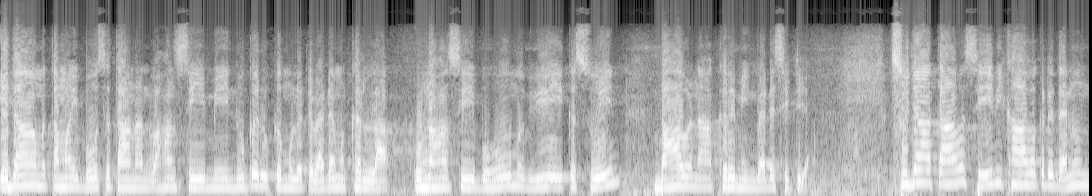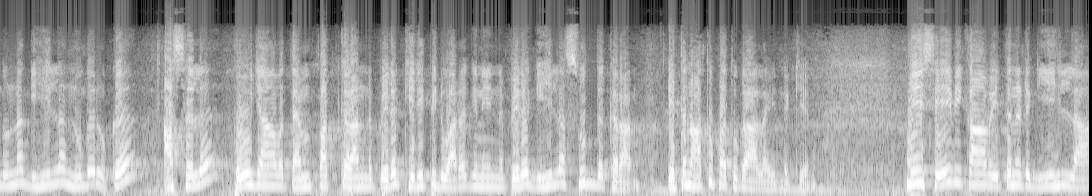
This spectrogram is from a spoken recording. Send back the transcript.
එදාම තමයි බෝසතාණන් වහන්සේ මේ නුගරුක මුලට වැඩම කරලා උන්වහන්සේ බොහෝම විවේක සුවෙන් භාවනා කරමින් වැඩ සිටියා. සුජාතාව සේවිකාවකට දැනුම් දුන්නා ගිහිල්ලා නුගරුක අසල පූජාව තැම්පත් කරන්න පෙර කිරිපිඩු අරගෙන ඉන්න පෙර ගිහිල්ලා සුද්ධ කරන්න. එතන අතුපතු ගාලා ඉන්න කියලා. මේ සේවිකාව එතනට ගිහිල්ලා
